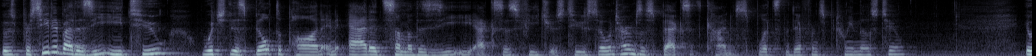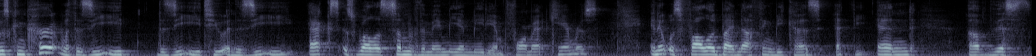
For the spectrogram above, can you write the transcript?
It was preceded by the ZE2, which this built upon and added some of the ZEX's features too. So in terms of specs, it kind of splits the difference between those two. It was concurrent with the ZE, the ZE2 and the ZEX, as well as some of the Mamiya medium format cameras. And it was followed by nothing because at the end of this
